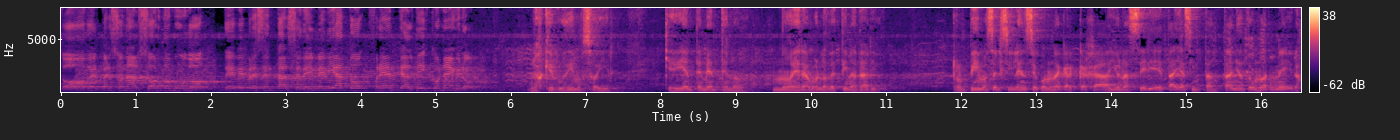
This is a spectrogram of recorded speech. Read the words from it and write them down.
Todo el personal sordo-mudo debe presentarse de inmediato frente al disco negro. Los que pudimos oír, que evidentemente no, no éramos los destinatarios. Rompimos el silencio con una carcajada y una serie de tallas instantáneas de humor negro.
